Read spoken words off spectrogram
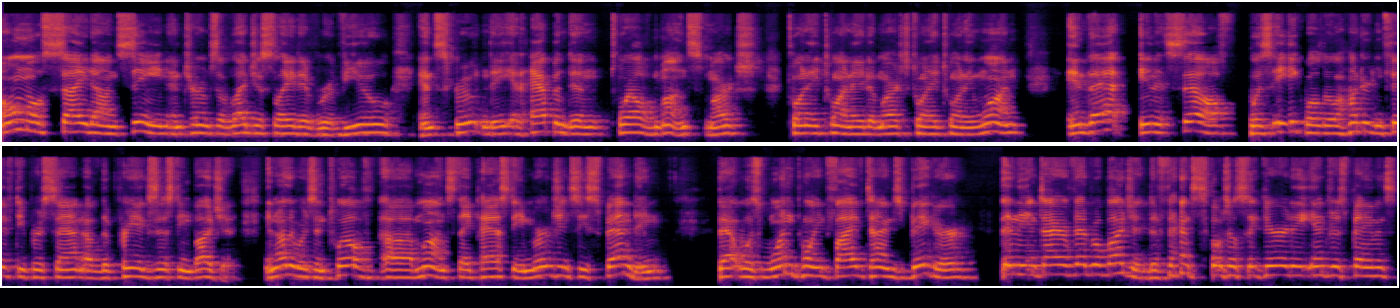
almost sight unseen in terms of legislative review and scrutiny. It happened in 12 months, March 2020 to March 2021. And that in itself was equal to 150% of the pre existing budget. In other words, in 12 uh, months, they passed emergency spending that was 1.5 times bigger than the entire federal budget defense, Social Security, interest payments,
